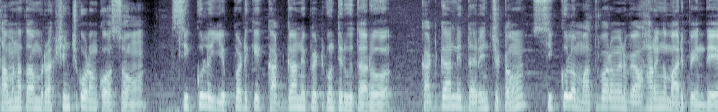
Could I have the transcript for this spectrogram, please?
తమను తాము రక్షించుకోవడం కోసం సిక్కులు ఇప్పటికీ ఖడ్గాన్ని పెట్టుకుని తిరుగుతారు. ఖడ్గాన్ని ధరించటం సిక్కుల మతపరమైన వ్యవహారంగా మారిపోయింది.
